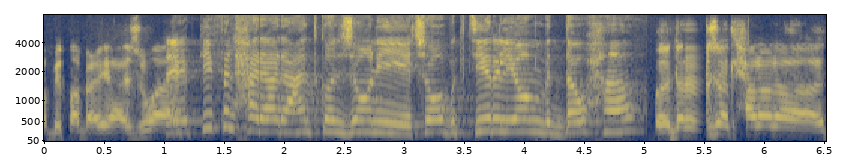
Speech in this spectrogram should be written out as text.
بطبعها أجواء طيب كيف الحرارة عندكم جوني؟ شوب كثير اليوم بالدوحة؟ درجات الحرارة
